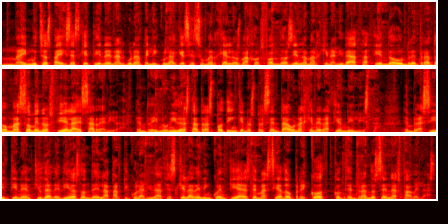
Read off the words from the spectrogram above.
Mm, hay muchos países que tienen alguna película que se sumerge en los bajos fondos y en la marginalidad, haciendo un retrato más o menos fiel a esa realidad. En Reino Unido está Traspotting que nos presenta a una generación nihilista. En Brasil tienen Ciudad de Dios donde la particularidad es que la delincuencia es demasiado precoz, concentrándose en las favelas.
